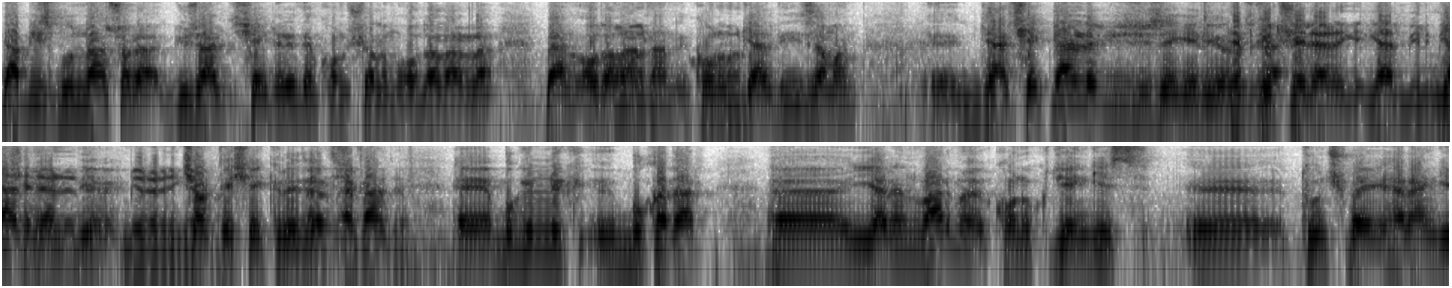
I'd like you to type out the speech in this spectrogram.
ya biz bundan sonra güzel şeyleri de konuşalım odalarla. Ben odalardan Umarım, konuk umarım. geldiği zaman e, gerçekle yüz yüze geliyoruz. Hep ya. kötü şeylerle ge- gelmeyelim, iyi şeylerle değil de mi? bir araya gelelim. Çok teşekkür ediyorum. teşekkür Efendim ediyorum. e, bugünlük e, bu kadar. E, yarın var mı konuk Cengiz, e, Tunç Bey herhangi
